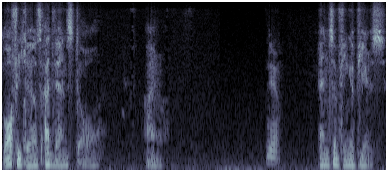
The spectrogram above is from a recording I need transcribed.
more filters, advanced or I don't know. Yeah. And something appears.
